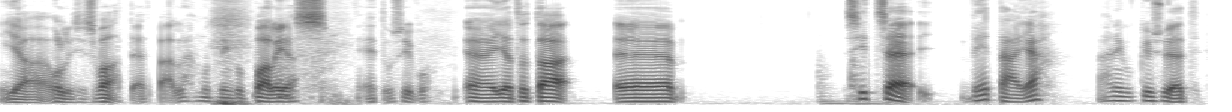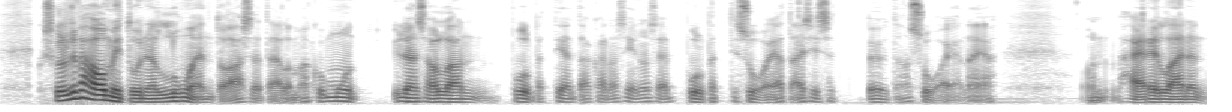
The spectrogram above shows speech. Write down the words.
Ja oli siis vaatteet päällä, mutta niinku paljas etusivu. Ja tota, sitten se vetäjä vähän niin kuin kysyi, että koska oli vähän omituinen luentoasetelma, kun muut yleensä ollaan pulpettien takana, siinä on se pulpettisuoja, tai siis että pöytä on suojana ja on vähän erilainen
